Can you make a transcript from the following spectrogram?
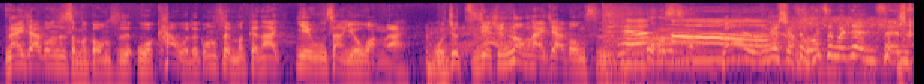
那一家公司什么公司？我看我的公司有没有跟他业务上有往来，我就直接去弄那一家公司。天哪！然后我们就想说，怎么会这么认真？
